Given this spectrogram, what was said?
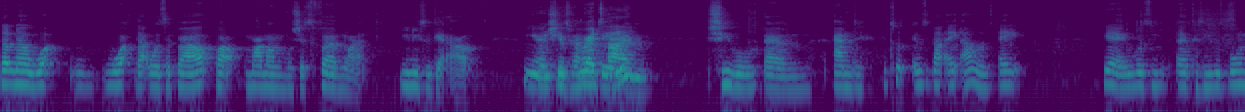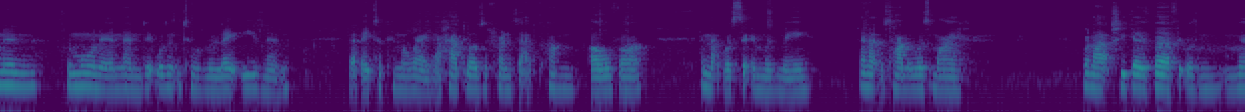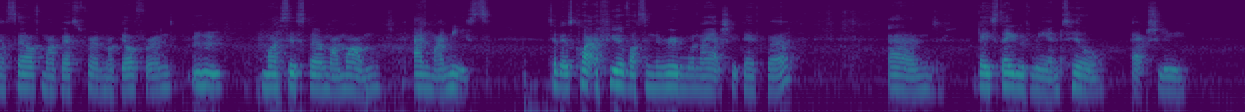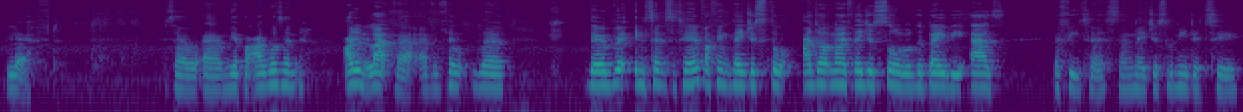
I don't know what what that was about but my mum was just firm like you need to get out. Yeah, when she's ready, she will um and it took it was about eight hours eight yeah it wasn't because he was born in the morning and it wasn't until the late evening that they took him away i had loads of friends that had come over and that were sitting with me and at the time it was my when i actually gave birth it was myself my best friend my girlfriend my sister my mum and my niece so there's quite a few of us in the room when i actually gave birth and they stayed with me until I actually left. So um, yeah, but I wasn't. I didn't like that. I felt the they were a bit insensitive. I think they just thought. I don't know if they just saw the baby as a fetus and they just needed to.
